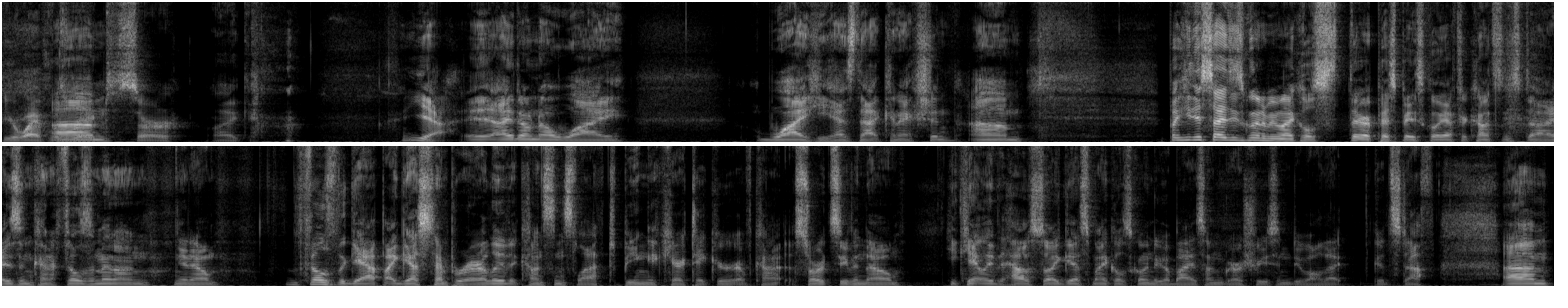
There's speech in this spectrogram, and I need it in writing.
Your wife was um, raped, sir. Like. yeah, I don't know why why he has that connection. Um, but he decides he's going to be Michael's therapist basically after Constance dies and kind of fills him in on, you know, fills the gap, I guess, temporarily that Constance left, being a caretaker of sorts, even though he can't leave the house, so I guess Michael's going to go buy his own groceries and do all that good stuff. Um,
